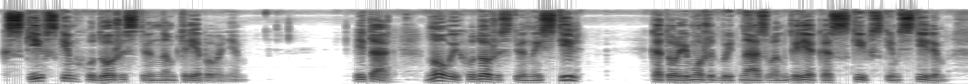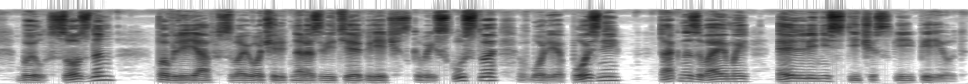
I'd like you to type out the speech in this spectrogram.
к скифским художественным требованиям. Итак, новый художественный стиль, который может быть назван греко-скифским стилем, был создан – повлияв, в свою очередь, на развитие греческого искусства в более поздний, так называемый эллинистический период.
